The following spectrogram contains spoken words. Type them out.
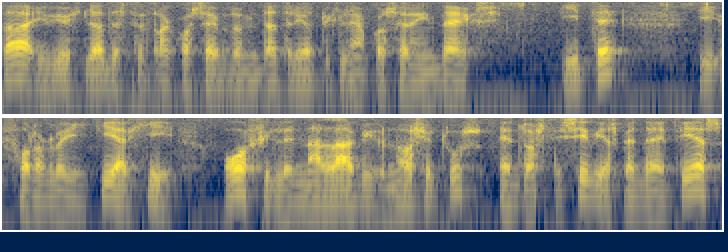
1997, η 2473 του 1996. Είτε η φορολογική αρχή όφιλε να λάβει γνώση τους εντός της ίδιας πενταετίας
